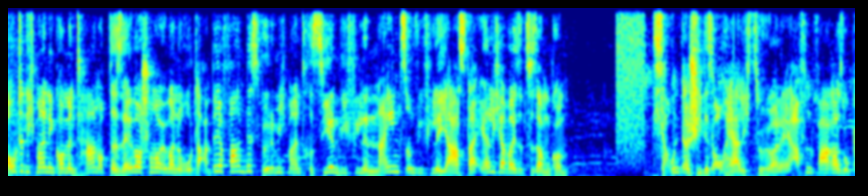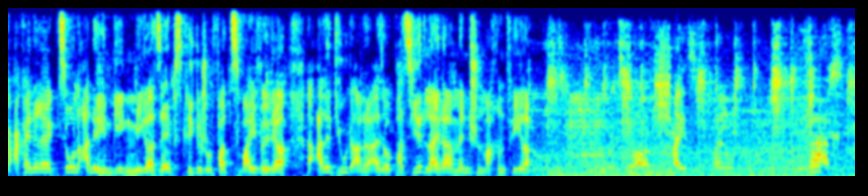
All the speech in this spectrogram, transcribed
Oute dich mal in den Kommentaren, ob du selber schon mal über eine rote Ampel gefahren bist. Würde mich mal interessieren, wie viele Neins und wie viele Ja's da ehrlicherweise zusammenkommen. Dieser Unterschied ist auch herrlich zu hören. Ey, Affenfahrer so gar keine Reaktion, Anne hingegen mega selbstkritisch und verzweifelt, ja. Alle Dude, Anne. Also passiert leider, Menschen machen Fehler. Ja, scheiße. Fuck.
